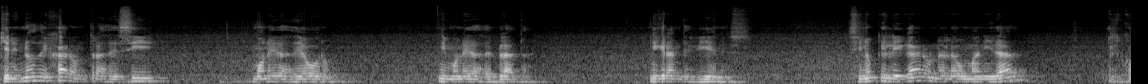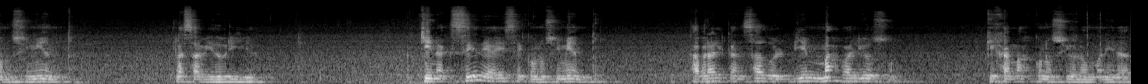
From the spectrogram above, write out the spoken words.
quienes no dejaron tras de sí monedas de oro, ni monedas de plata, ni grandes bienes, sino que legaron a la humanidad el conocimiento, la sabiduría. Quien accede a ese conocimiento habrá alcanzado el bien más valioso que jamás conoció la humanidad.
